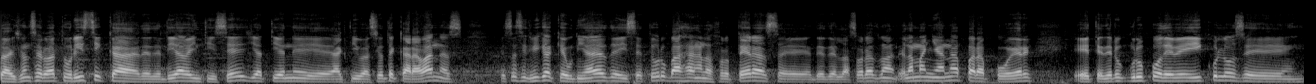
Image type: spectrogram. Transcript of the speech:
La Dirección Seguridad Turística desde el día 26 ya tiene activación de caravanas. Esto significa que unidades de ICETUR bajan a las fronteras eh, desde las horas de la mañana para poder eh, tener un grupo de vehículos, eh,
